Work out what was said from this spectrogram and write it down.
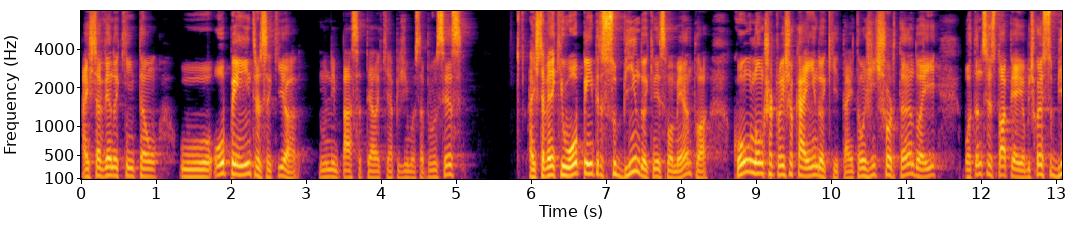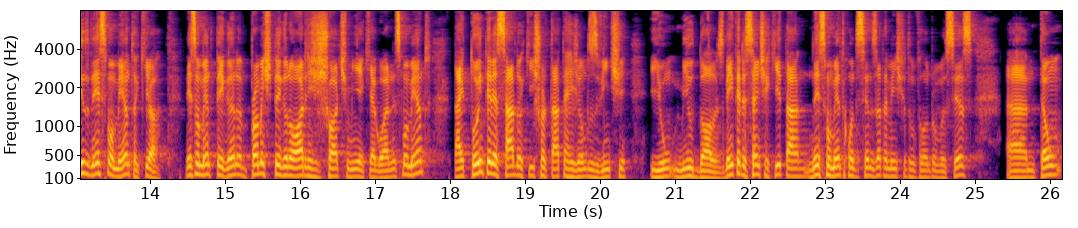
a gente está vendo aqui então o Open Interest aqui, ó, vamos limpar essa tela aqui rapidinho e mostrar para vocês. A gente está vendo aqui o Open Interest subindo aqui nesse momento, ó, com o Long Short Ratio caindo aqui, tá? Então a gente shortando aí, botando seu stop aí, o Bitcoin subindo nesse momento aqui, ó, nesse momento pegando, provavelmente pegando ordens de short minha aqui agora nesse momento, tá? E tô interessado aqui em shortar até a região dos 21 mil dólares. Bem interessante aqui, tá? Nesse momento acontecendo exatamente o que eu estou falando para vocês. Uh, então,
